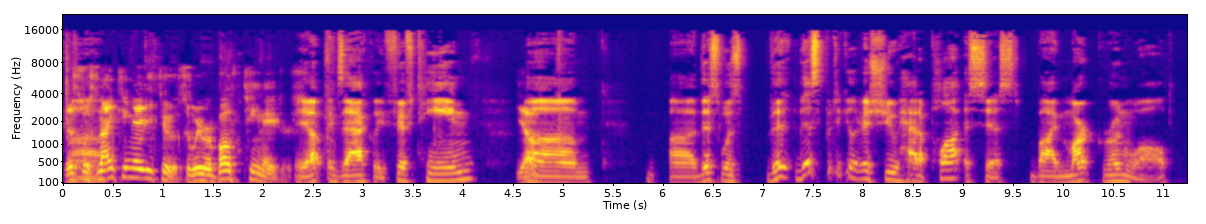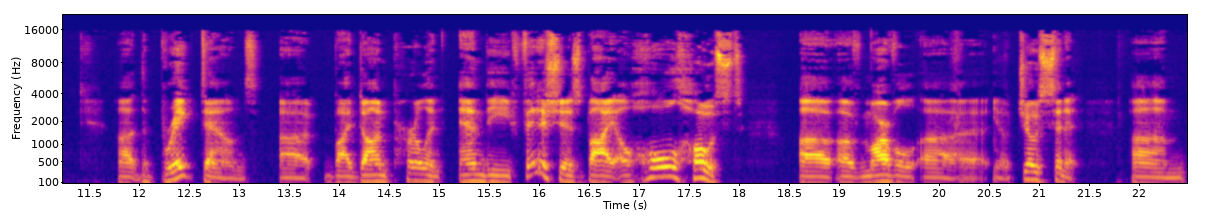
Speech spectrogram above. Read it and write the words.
This was Uh, 1982, so we were both teenagers. Yep, exactly. 15. Yep. Um, uh, this was this, this particular issue had a plot assist by Mark Gruenwald, uh, the breakdowns uh, by Don Perlin, and the finishes by a whole host uh, of Marvel. Uh, you know, Joe Sinnott. Um,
